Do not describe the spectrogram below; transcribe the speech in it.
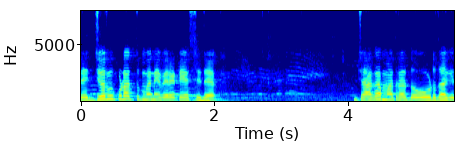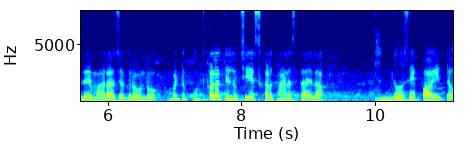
ವೆಜ್ಜರು ಕೂಡ ತುಂಬಾ ವೆರೈಟೀಸ್ ಇದೆ. ಜಾಗ ಮಾತ್ರ ದೊಡ್ಡದಾಗಿದೆ ಮಹಾರಾಜ ಗ್ರೌಂಡು ಬಟ್ ಕುತ್ಕೊಳ್ಳೋಕೆ ಎಲ್ಲೂ ಚೇರ್ಸ್ಗಳು ಕಾಣಿಸ್ತಾ ಇಲ್ಲ. ದೋಸೆ ಪಾಯಿಂಟು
